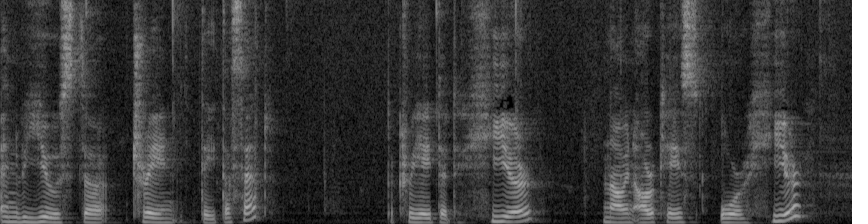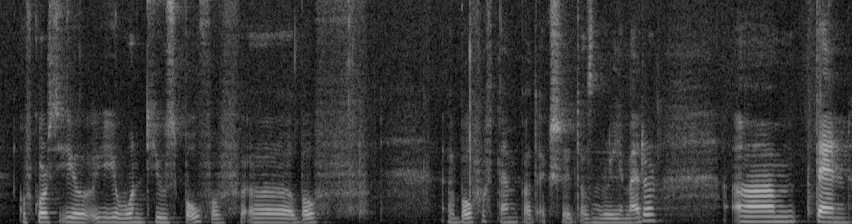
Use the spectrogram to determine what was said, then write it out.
and we use the train dataset the created here now in our case or here of course, you you won't use both of uh, both uh, both of them, but actually it doesn't really matter. Um, then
